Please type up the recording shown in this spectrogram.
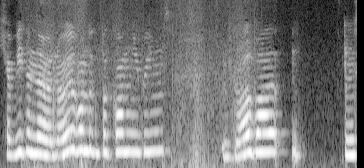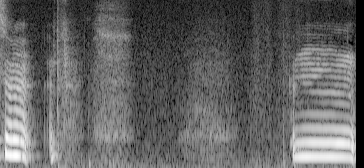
Ich habe wieder eine neue Runde bekommen übrigens. Ein Brawlball. So eine. Ähm,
